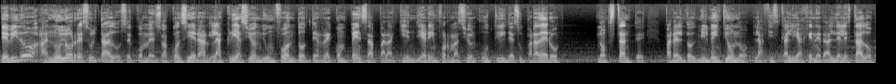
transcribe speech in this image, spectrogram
Debido a nulos resultados, se comenzó a considerar la creación de un fondo de recompensa para quien diera información útil de su paradero. No obstante, para el 2021, la Fiscalía General del Estado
